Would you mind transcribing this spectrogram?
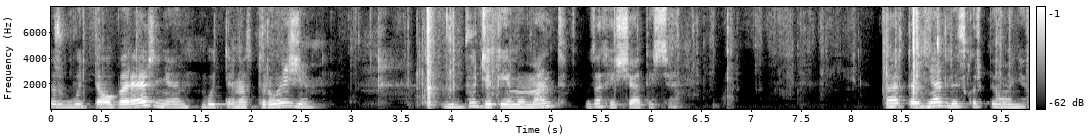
Тож будьте обережні, будьте насторожі і в будь-який момент захищатися. Карта дня для скорпіонів.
